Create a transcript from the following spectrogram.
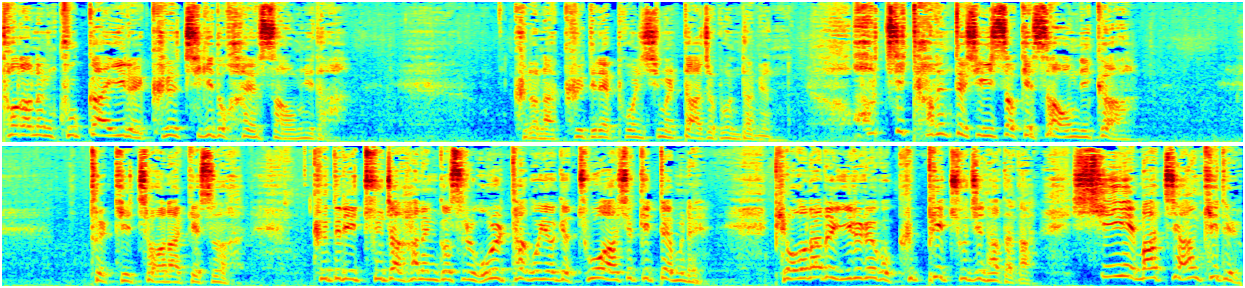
더러는 국가의 일을 그르치기도 하였사옵니다. 그러나 그들의 본심을 따져본다면 어찌 다른 뜻이 있었겠사옵니까? 특히 전하께서 그들이 주장하는 것을 옳다고 여겨 좋아하셨기 때문에 변화를 이루려고 급히 추진하다가 시에 맞지 않게 되어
